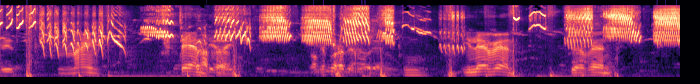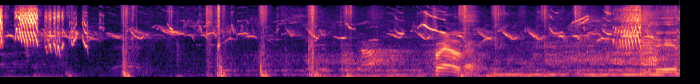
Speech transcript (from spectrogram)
Eight. Nine, ten, eleven, Seven. twelve, Eight.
